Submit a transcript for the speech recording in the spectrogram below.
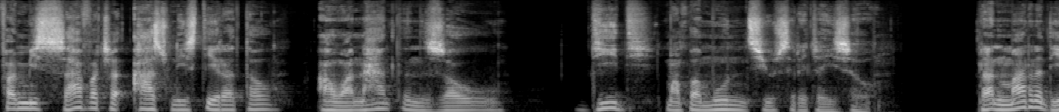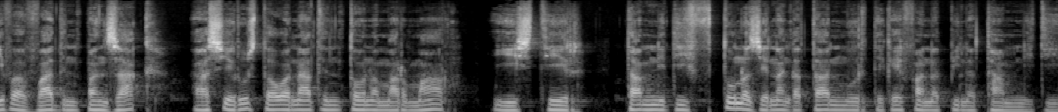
fa misy zavatra azon'i Estera atao ao anatin'izao didy mampamono ny Jiosy rehetra izao. Raha ny marina dia efa vadin'ny mpanjaka Aserosy tao anatin'ny taona maromaro i Estera tamin'ity fotoana izay nangatahan'i Mordekay fanampiana taminy ity.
